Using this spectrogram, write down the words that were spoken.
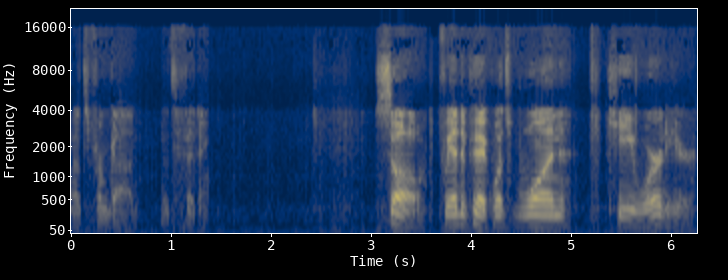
That's from God. That's fitting. So, if we had to pick, what's one key word here?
